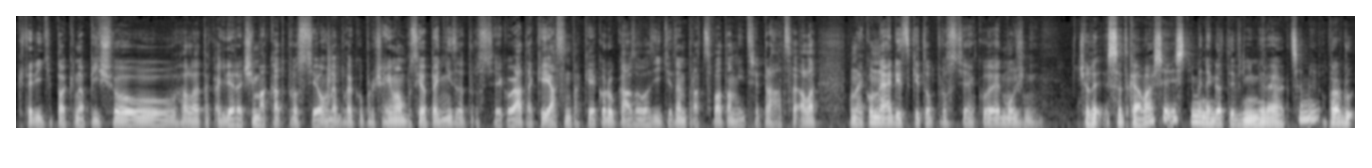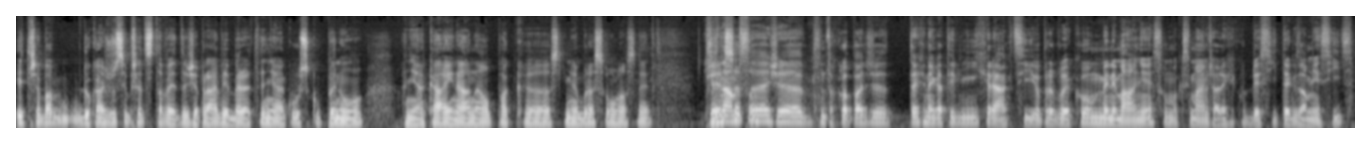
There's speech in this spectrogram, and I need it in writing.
který ti pak napíšou, hele, tak ať jde radši makat prostě, jo, nebo jako proč já jim mám posílat peníze, prostě, jako já taky, já jsem taky jako dokázal s dítětem pracovat a mít tři práce, ale ono jako ne vždycky to prostě jako je možný. Čili setkáváš se i s těmi negativními reakcemi? Opravdu i třeba dokážu si představit, že právě vyberete nějakou skupinu a nějaká jiná naopak eh, s tím nebude souhlasit? Přiznám se, se, že jsem zaklepat, že těch negativních reakcí opravdu jako minimálně, jsou maximálně v řádech jako desítek za měsíc,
